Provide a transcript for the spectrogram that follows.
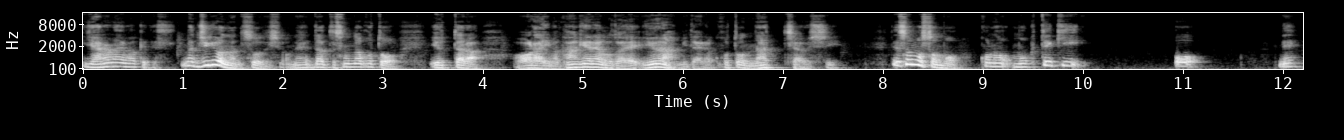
やらないわけです。まあ授業なんてそうでしょうね。だってそんなことを言ったら、ほら今関係ないことは言うな、みたいなことになっちゃうし。で、そもそもこの目的をね、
